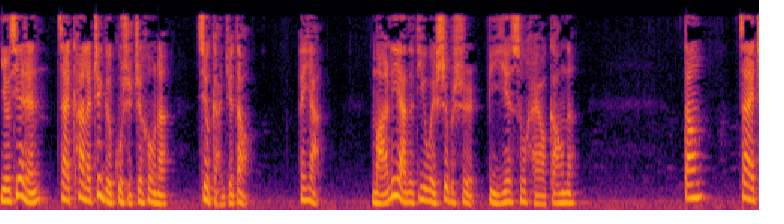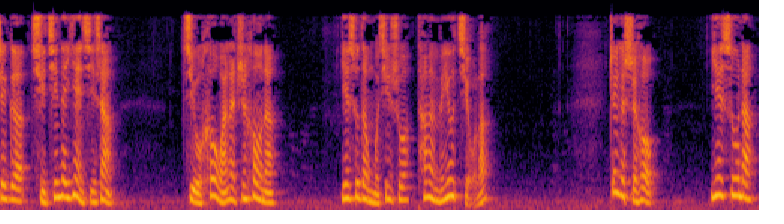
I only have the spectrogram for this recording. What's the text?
有些人在看了这个故事之后呢，就感觉到，哎呀，玛利亚的地位是不是比耶稣还要高呢？当在这个娶亲的宴席上，酒喝完了之后呢，耶稣的母亲说他们没有酒了。这个时候，耶稣呢，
